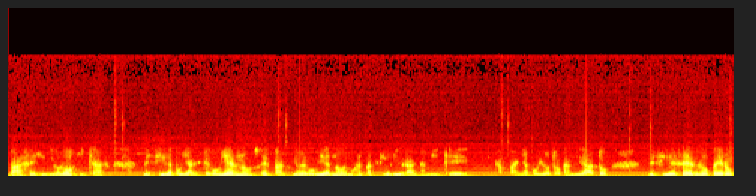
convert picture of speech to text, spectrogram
bases ideológicas, decide apoyar este gobierno, ser partido de gobierno, vemos el Partido Liberal también que en campaña apoyó otro candidato, decide serlo, pero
